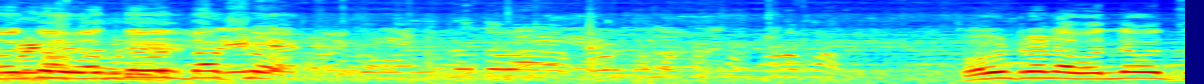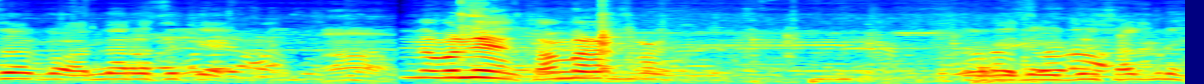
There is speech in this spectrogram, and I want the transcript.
ಒಂದೇ ಒಂದು ಬಾಕ್ಸು ಕೌಂಟ್ರಲ್ಲ ಒಂದೇ ಒಂದು ಸಾಕು ಅನ್ನ ರಸಕ್ಕೆ ಬನ್ನಿ ಸಾಂಬಾರು ಸಾಕ್ಬಿಡಿ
